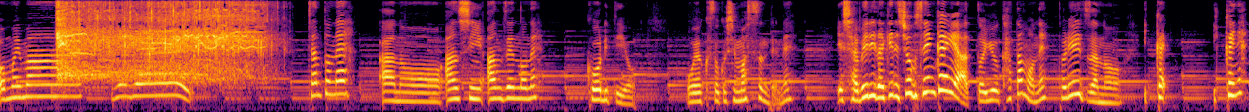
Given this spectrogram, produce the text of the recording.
思います。イエイイエイ。ちゃんとねあのー、安心安全のねクオリティをお約束しますんでね。いや、喋りだけで勝負せんかいやという方もね、とりあえずあの、一回、一回ね、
